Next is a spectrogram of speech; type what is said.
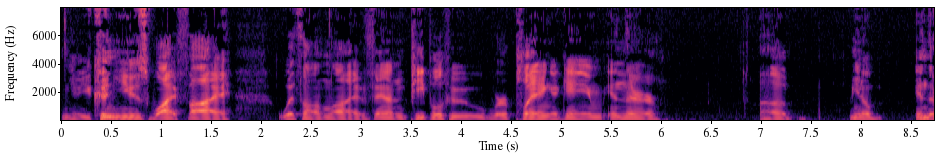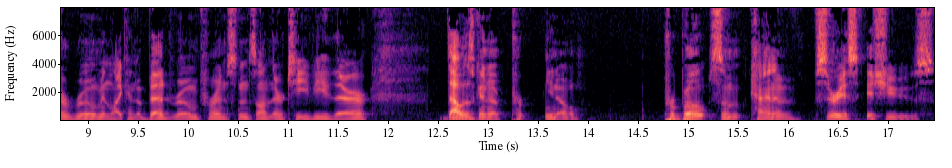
you know you couldn't use Wi-Fi with OnLive and people who were playing a game in their, uh, you know, in their room, in like in a bedroom, for instance, on their TV there, that was going to, you know, promote some kind of serious issues.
